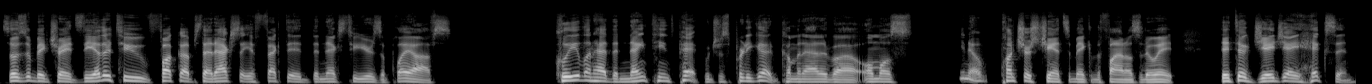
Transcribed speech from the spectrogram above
So those are big trades. The other two fuck ups that actually affected the next two years of playoffs Cleveland had the 19th pick, which was pretty good coming out of uh, almost, you know, puncher's chance of making the finals in 08. They took JJ Hickson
